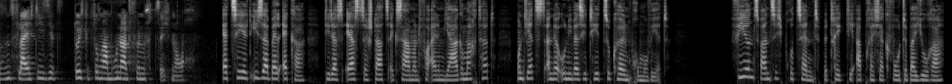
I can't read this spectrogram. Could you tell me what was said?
sind es vielleicht, die es jetzt durchgezogen haben, 150 noch. Erzählt Isabel Ecker, die das erste Staatsexamen vor einem Jahr gemacht hat und jetzt an der Universität zu Köln promoviert. 24 Prozent beträgt die Abbrecherquote bei Jura.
